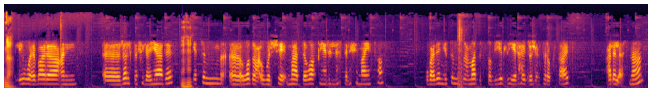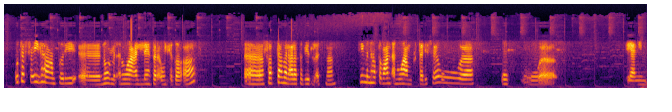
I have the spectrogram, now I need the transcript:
نعم. اللي هو عبارة عن آه، جلسة في العيادة مهم. يتم آه، وضع أول شيء مادة واقية للثه لحمايتها وبعدين يتم وضع مادة تبييض اللي هي الهيدروجين بيروكسيد على الأسنان وتفعيلها عن طريق آه، نوع من أنواع الليزر أو الاضاءات آه، فبتعمل على تبييض الأسنان. في منها طبعا أنواع مختلفة و, و... و... يعني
